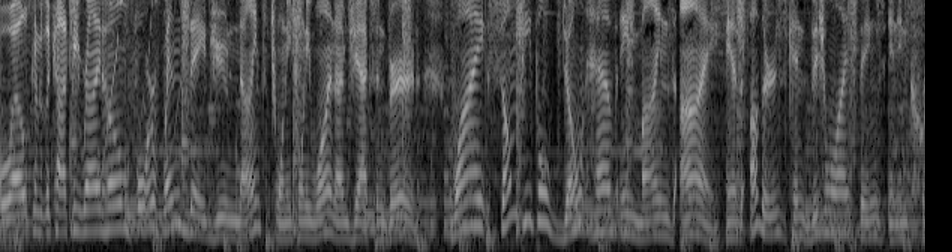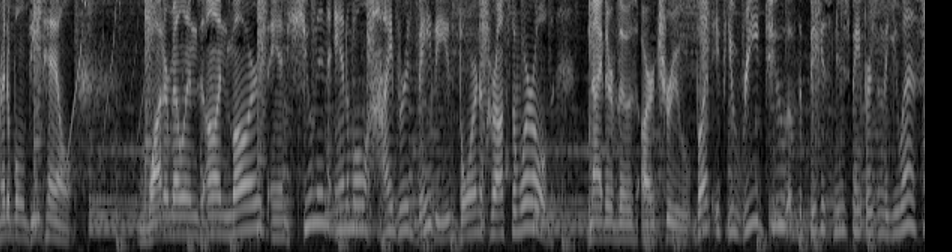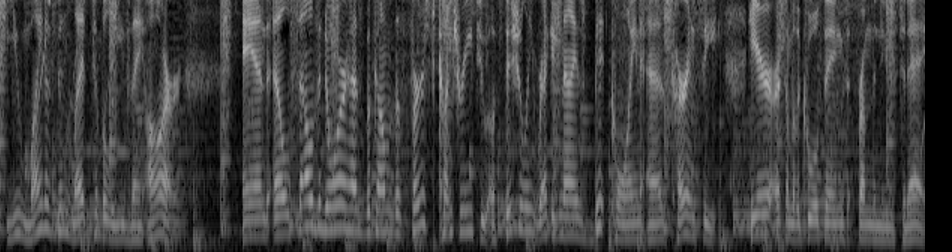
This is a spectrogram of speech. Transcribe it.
Welcome to the Kottke Ride Home for Wednesday, June 9th, 2021. I'm Jackson Bird. Why some people don't have a mind's eye and others can visualize things in incredible detail. Watermelons on Mars and human animal hybrid babies born across the world. Neither of those are true, but if you read two of the biggest newspapers in the US, you might have been led to believe they are. And El Salvador has become the first country to officially recognize Bitcoin as currency. Here are some of the cool things from the news today.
